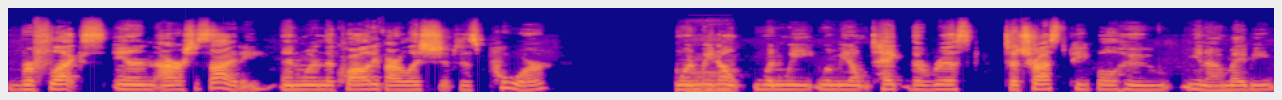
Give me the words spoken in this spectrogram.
reflects in our society. And when the quality of our relationships is poor, when we hmm. don't when we when we don't take the risk to trust people who, you know, maybe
